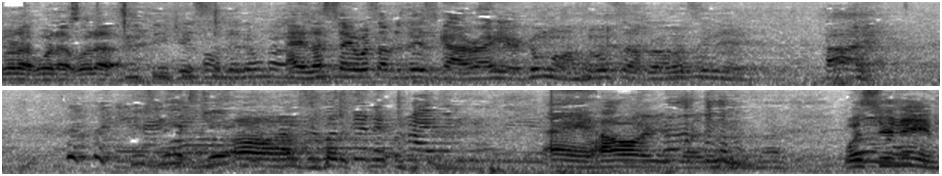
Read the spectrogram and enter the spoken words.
What up, what up, what up? Hey, let's say what's up to this guy right here. Come on, what's up, bro? What's your name? Hi. He's next. Oh, that's so. Hey, how are you, buddy? What's your name?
